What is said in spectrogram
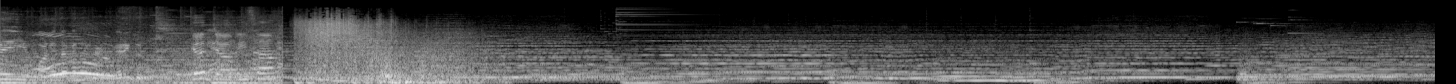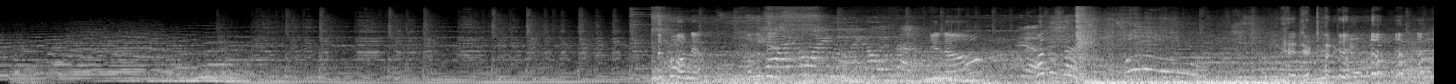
Today you got 1100. Very good. Good job, Isa. The corner. Over Yeah, I know, I know, I know. That. You know? Yeah. What is that? This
